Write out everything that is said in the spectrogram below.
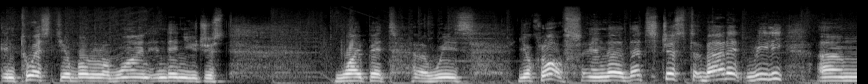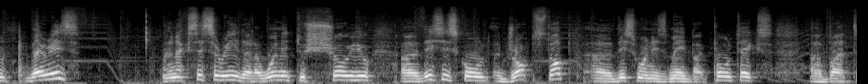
and twist your bottle of wine and then you just wipe it uh, with your cloths. And uh, that's just about it really. Um, there is an accessory that I wanted to show you. Uh, this is called a drop stop. Uh, this one is made by Pulltex, uh, but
